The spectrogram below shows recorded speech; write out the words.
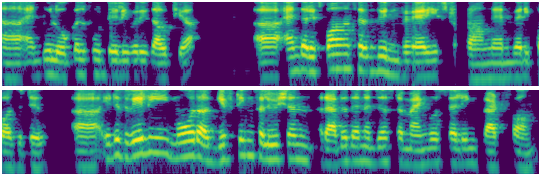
uh, and do local food deliveries out here. Uh, and the response has been very strong and very positive. Uh, it is really more a gifting solution rather than a, just a mango selling platform.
